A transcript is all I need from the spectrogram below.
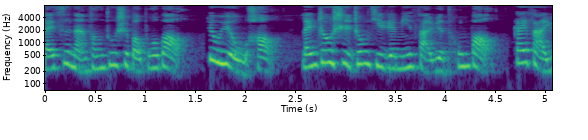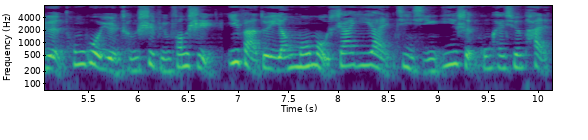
来自南方都市报播报，六月五号，兰州市中级人民法院通报，该法院通过远程视频方式，依法对杨某某杀医案进行一审公开宣判，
